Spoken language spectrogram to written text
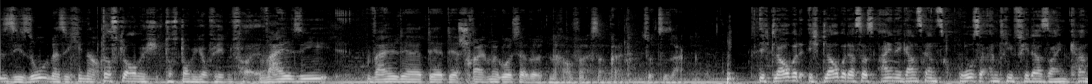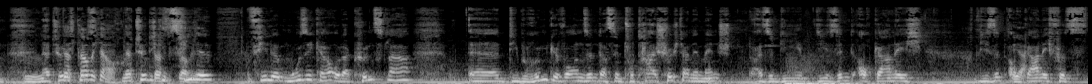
sie so über sich hinaus. Das glaube ich, das glaube ich auf jeden Fall. Weil sie, weil der, der, der Schrei immer größer wird nach Aufmerksamkeit, sozusagen. Ich glaube, ich glaube, dass das eine ganz, ganz große Antriebsfeder sein kann. Natürlich Mhm. Das glaube ich auch. Natürlich gibt es viele, viele Musiker oder Künstler, äh, die berühmt geworden sind. Das sind total schüchterne Menschen. Also die, die sind auch gar nicht, die sind auch Ja. gar nicht fürs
